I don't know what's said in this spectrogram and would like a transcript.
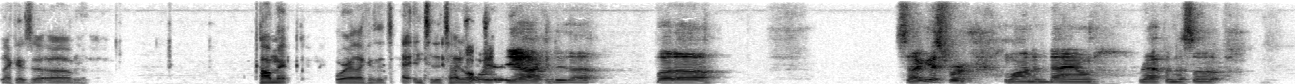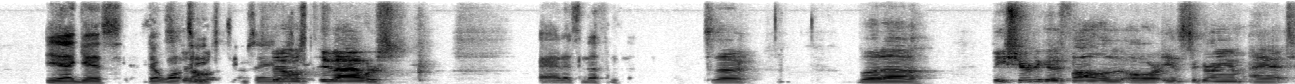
like as a um comment or like as a into the title. Oh yeah, yeah, I can do that. But uh so I guess we're winding down, wrapping this up. Yeah, I guess. Don't want It's to. you almost- I'm It's saying? been almost two hours. Ah, that's nothing. So but uh be sure to go follow our Instagram at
